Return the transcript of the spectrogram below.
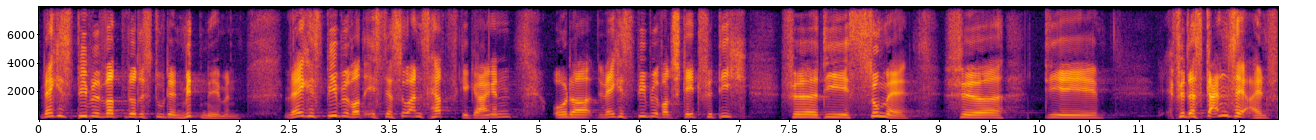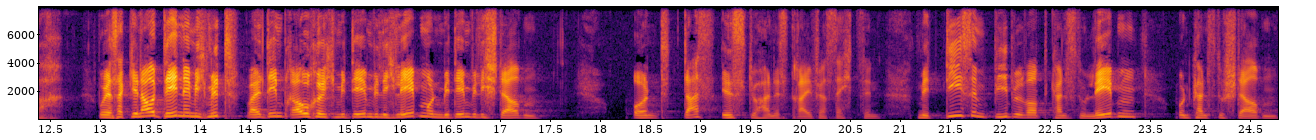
welches Bibelwort würdest du denn mitnehmen? Welches Bibelwort ist dir so ans Herz gegangen? Oder welches Bibelwort steht für dich für die Summe, für, die, für das Ganze einfach. Wo er sagt, genau den nehme ich mit, weil den brauche ich, mit dem will ich leben und mit dem will ich sterben. Und das ist Johannes 3, Vers 16. Mit diesem Bibelwort kannst du leben und kannst du sterben.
